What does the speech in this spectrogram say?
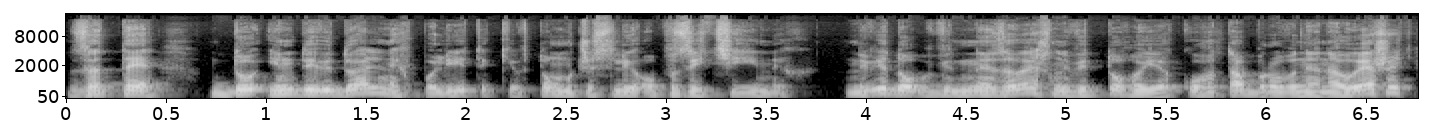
Зате до індивідуальних політиків, в тому числі опозиційних, невідомо від незалежно від того, якого табору вони належать,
